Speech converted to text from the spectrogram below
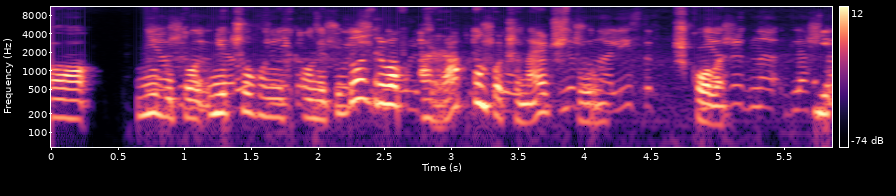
е, нібито нічого ніхто не підозрював, а раптом починають штурм школи. І-.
